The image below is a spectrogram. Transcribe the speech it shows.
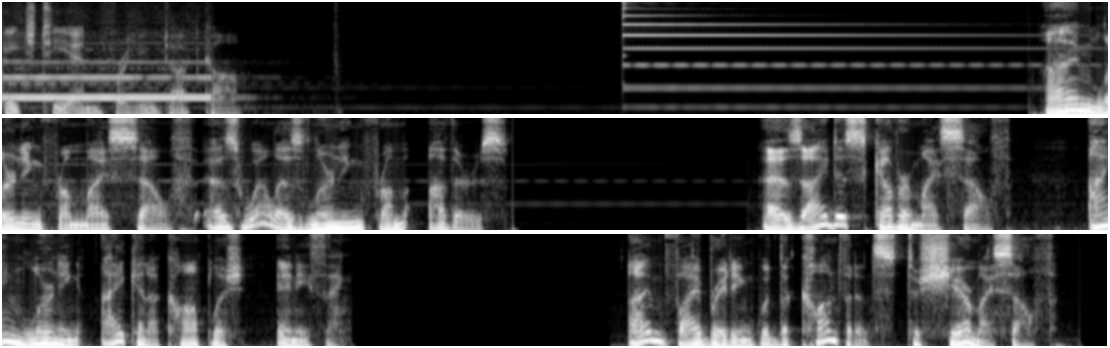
htn4u.com. I'm learning from myself as well as learning from others. As I discover myself, I'm learning I can accomplish anything. I'm vibrating with the confidence to share myself.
